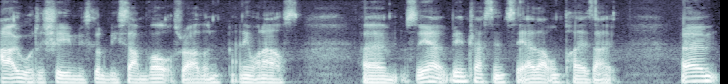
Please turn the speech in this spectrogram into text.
I would assume is going to be Sam Vokes rather than anyone else. Um, so yeah, it'd be interesting to see how that one plays out. Um,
